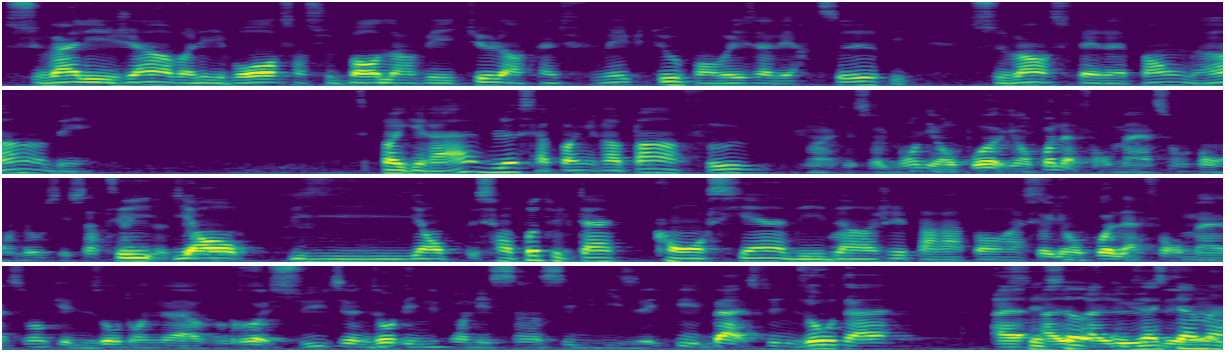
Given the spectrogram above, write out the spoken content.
Souvent, les gens, on va les voir, sont sur le bord de leur véhicule en train de fumer, puis tout, puis on va les avertir. Puis souvent, on se fait répondre Ah, ben, c'est pas grave, là, ça pognera pas en feu. Ouais, c'est ça. Le monde, ils n'ont pas, ils ont pas la formation qu'on a, c'est certain. Là, ils, ça, ont, ils, ont- ils sont pas tout le temps conscients des dangers par rapport à ça. Ça, ils n'ont pas la formation que nous autres, on a reçue. Nous autres, on est sensibilisés. Puis, ben, c'est nous autres à, à- C'est ça, à le dire. exactement.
